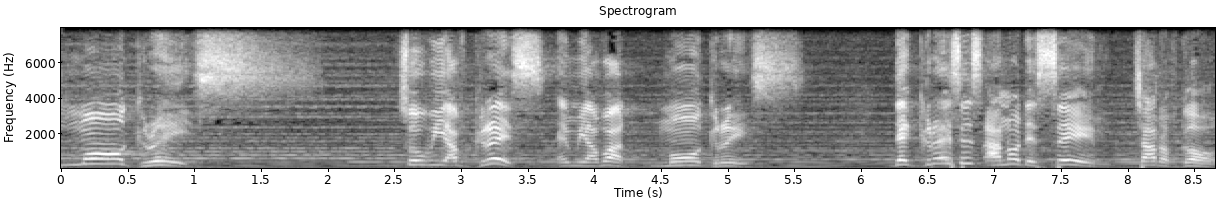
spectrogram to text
more grace. So we have grace and we have what? More grace. The graces are not the same, child of God.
